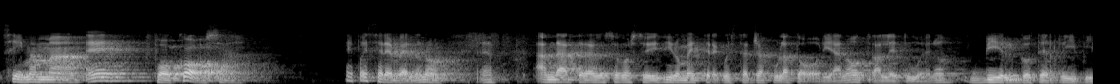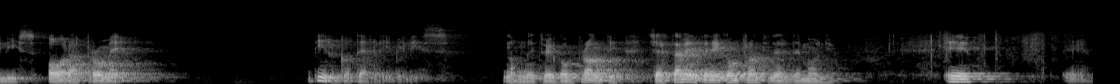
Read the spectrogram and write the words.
Sì, mamma è focosa. E può essere bello, no? Andartene da questo corso di tiro, mettere questa giaculatoria, no? Tra le tue, no? Virgo terribilis, ora pro me. Virgo terribilis. Non nei tuoi confronti, certamente nei confronti del demonio. E, e,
